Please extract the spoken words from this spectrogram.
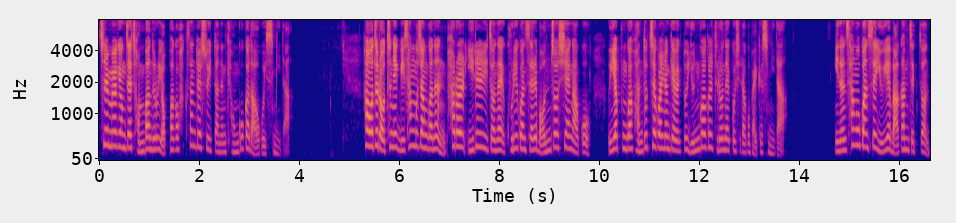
실물 경제 전반으로 여파가 확산될 수 있다는 경고가 나오고 있습니다. 하워드 러트닉 미 상무장관은 8월 1일 이전에 구리 관세를 먼저 시행하고 의약품과 반도체 관련 계획도 윤곽을 드러낼 것이라고 밝혔습니다. 이는 상호 관세 유예 마감 직전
